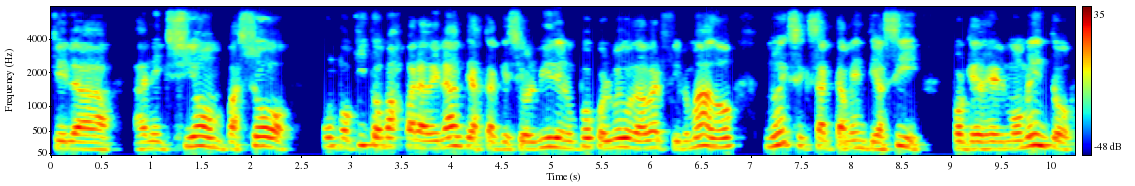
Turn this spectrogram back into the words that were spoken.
que la anexión pasó un poquito más para adelante hasta que se olviden un poco luego de haber firmado, no es exactamente así, porque desde el momento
